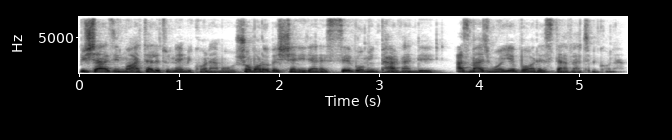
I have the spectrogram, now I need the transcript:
بیشتر از این معطلتون نمی کنم و شما رو به شنیدن سومین پرونده از مجموعه وارث دعوت می کنم.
